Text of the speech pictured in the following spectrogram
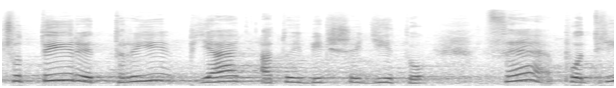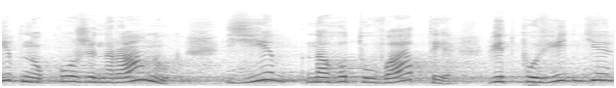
4, 3, 5, а то й більше діток. Це потрібно кожен ранок їм наготувати відповідні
